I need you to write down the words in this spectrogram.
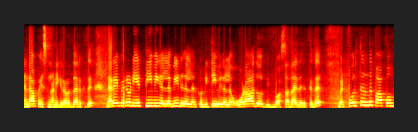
ஏன்டா பேசணும்னு நினைக்கிறவர் தான் இருக்குது. நிறைய பேருடைய டிவிகளில் வீடுகளில் இருக்கக்கூடிய டிவிகளில் ஓடாத ஒரு பிக் பாஸாக தான் இது இருக்குது. பட் பொறுத்திருந்து பார்ப்போம்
